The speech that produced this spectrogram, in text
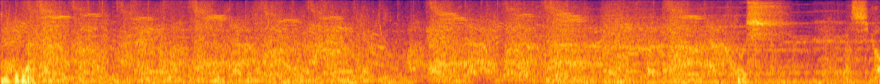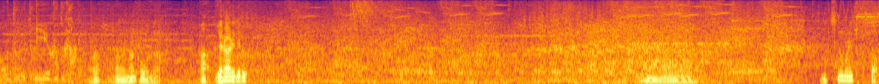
完璧だね。よし。わしが劣るということか。あらまだなんかおるな。あやられてる。うん。いつの間に切った？よ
